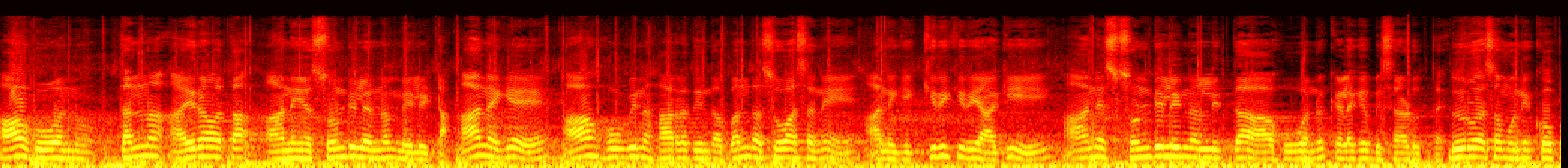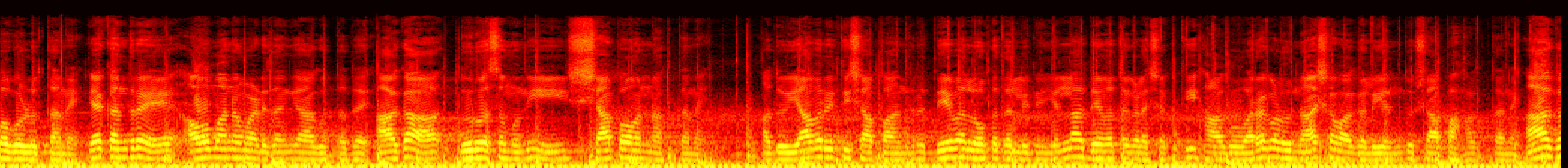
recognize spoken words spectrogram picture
ಆ ಹೂವನ್ನು ತನ್ನ ಐರಾವತ ಆನೆಯ ಸೊಂಡಿಲನ್ನ ಮೇಲಿಟ್ಟ. ಆನೆಗೆ ಆ ಹೂವಿನ ಹಾರದಿಂದ ಬಂದ ಸುವಾಸನೆ ಆನೆಗೆ ಕಿರಿಕಿರಿ ಆಗಿ ಆನೆ ಸೊಂಡಿಲಿನಲ್ಲಿದ್ದ ಹೂವನ್ನು ಕೆಳಗೆ ಬಿಸಾಡುತ್ತೆ. ದುರ್ವಾಸ ಮುನಿ ಕೋಪಗೊಳ್ಳುತ್ತಾನೆ. ಯಾಕಂದ್ರೆ ಅವಮಾನ ಮಾಡಿದಂಗೆ ಆಗುತ್ತದೆ. ಆಗ ದುರ್ವಾಸ ಮುನಿ ಶಾಪವನ್ನಾಗ್ತಾನೆ. ಅದು ಯಾವ ರೀತಿ ಶಾಪ ಅಂದ್ರೆ ದೇವಲೋಕದಲ್ಲಿನ ಎಲ್ಲಾ ದೇವತೆಗಳ ಶಕ್ತಿ ಹಾಗೂ ವರಗಳು ನಾಶವಾಗಲಿ ಎಂದು ಶಾಪ ಹಾಕ್ತಾನೆ. ಆಗ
